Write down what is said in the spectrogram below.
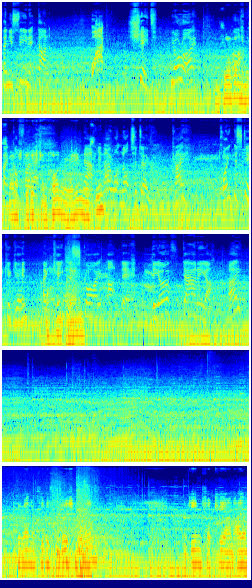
Then you're seeing it done. What? Shit. You alright? So rum Oh, müssen thank wir God eigentlich die. Richtung kommen, wo wir hin Now, you müssen. know what not to do, okay? Point the stick again and keep the sky up there. The earth down here, eh? Wir werden uns hier ein bisschen durchmogeln. Im Gegenverkehr und allem.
